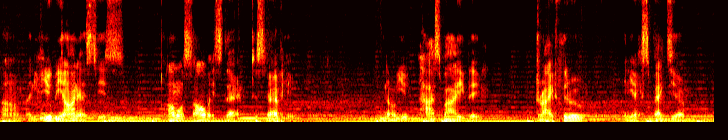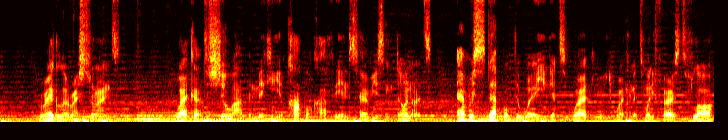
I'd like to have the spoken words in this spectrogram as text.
Um, and if you be honest, he's almost always there to serve you. You know, you pass by the drive-through and you expect your regular restaurant worker to show up and make you a cup of coffee and serve you some donuts. Every step of the way you get to work, you work on the 21st floor,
